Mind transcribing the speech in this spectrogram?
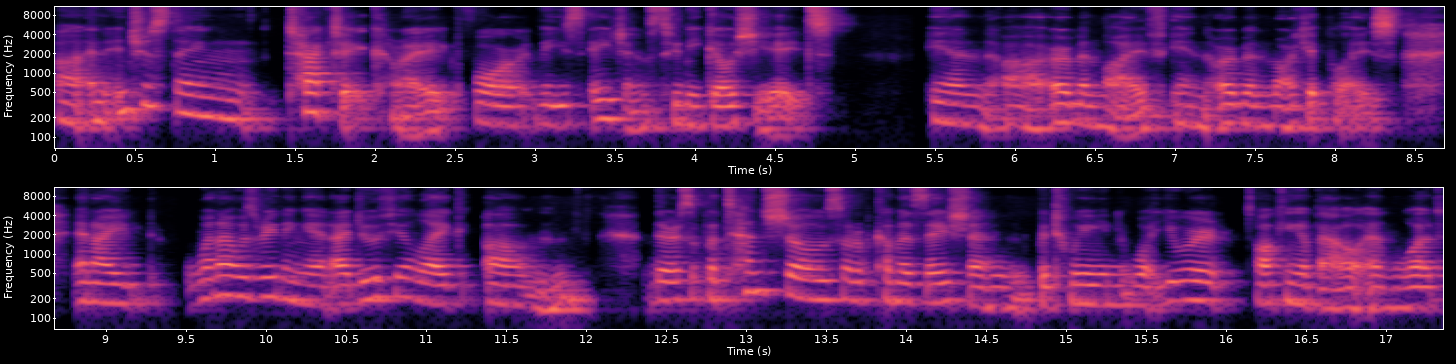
uh, an interesting tactic, right, for these agents to negotiate in uh, urban life in urban marketplace and i when i was reading it i do feel like um, there's a potential sort of conversation between what you were talking about and what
